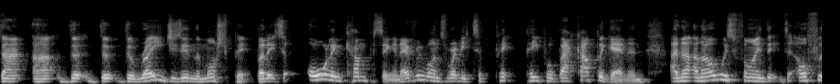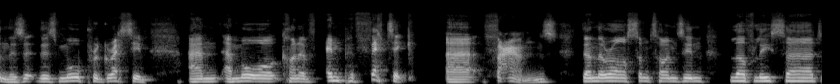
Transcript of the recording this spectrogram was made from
that uh, the, the the rage is in the mosh pit, but it's all encompassing, and everyone's ready to pick people back up again. And and, and I always find that often there's a, there's more progressive and and more kind of empathetic uh, fans than there are sometimes in lovely, sad,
